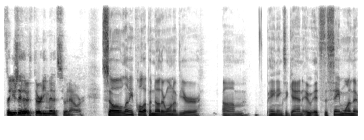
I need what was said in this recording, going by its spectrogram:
So usually they're 30 minutes to an hour. So let me pull up another one of your um, paintings again. It, it's the same one that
